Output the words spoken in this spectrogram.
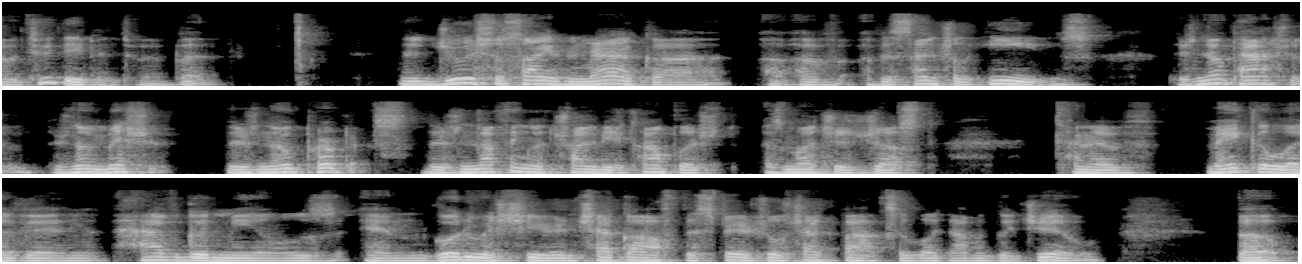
go too deep into it, but Jewish society in America uh, of, of essential ease, there's no passion, there's no mission, there's no purpose, there's nothing that's trying to be accomplished as much as just kind of make a living, have good meals, and go to a shiur and check off the spiritual checkbox of like I'm a good Jew. But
